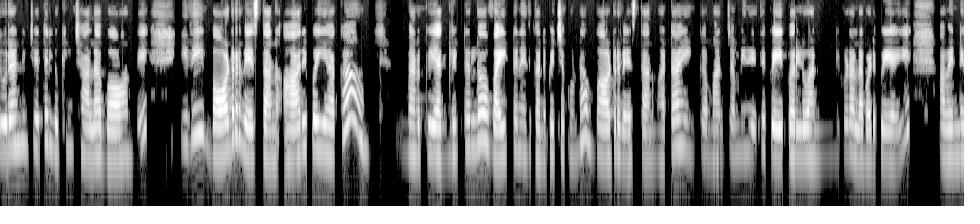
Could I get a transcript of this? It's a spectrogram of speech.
దూరం నుంచి అయితే లుకింగ్ చాలా బాగుంది ఇది బార్డర్ వేస్తాను ఆరిపోయాక మనకి ఆ గ్లిట్టర్‌లో వైట్ అనేది కనిపించకుండా బార్డర్ వేస్తాను అనమాట. ఇంకా మంచం మీద అయితే పేపర్‌లు అన్నీ కూడా అలా పడిపోయాయి. అవన్నీ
